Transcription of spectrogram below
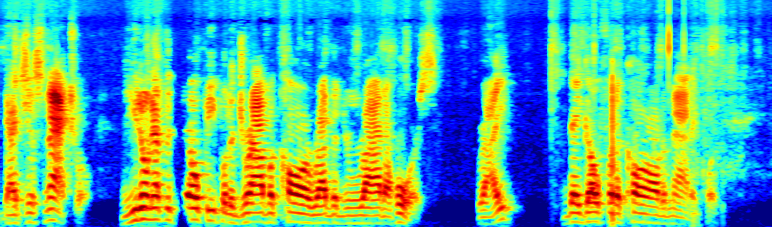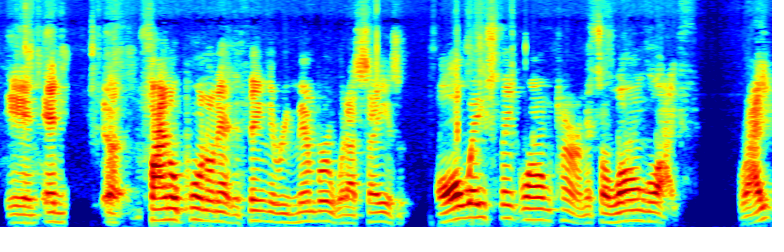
That's just natural. You don't have to tell people to drive a car rather than ride a horse, right? They go for the car automatically. And and uh, final point on that, the thing to remember, what I say is always think long term. It's a long life, right?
